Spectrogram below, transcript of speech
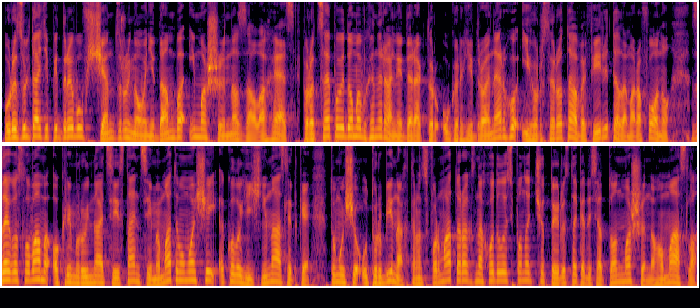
У результаті підриву вщент зруйновані дамба і машинна зала ГЕС. Про це повідомив генеральний директор Укргідроенерго Ігор Сирота в ефірі телемарафону. За його словами, окрім руйнації станції, ми матимемо ще й екологічні наслідки, тому що у турбінах трансформаторах знаходилось понад 450 тонн машинного масла,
